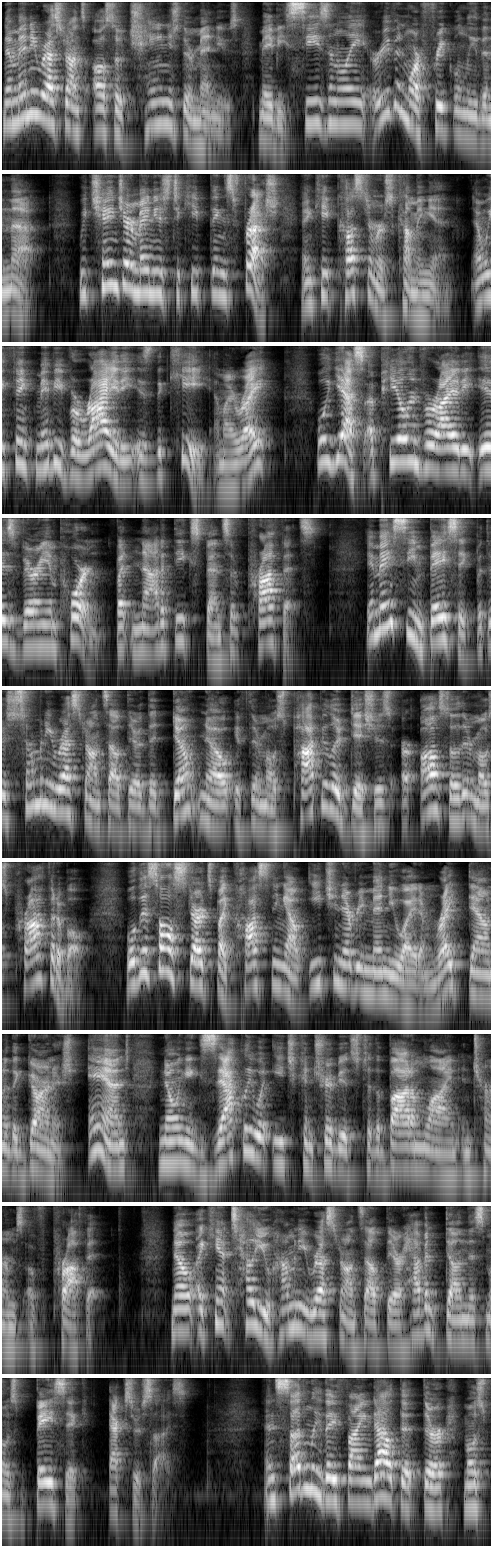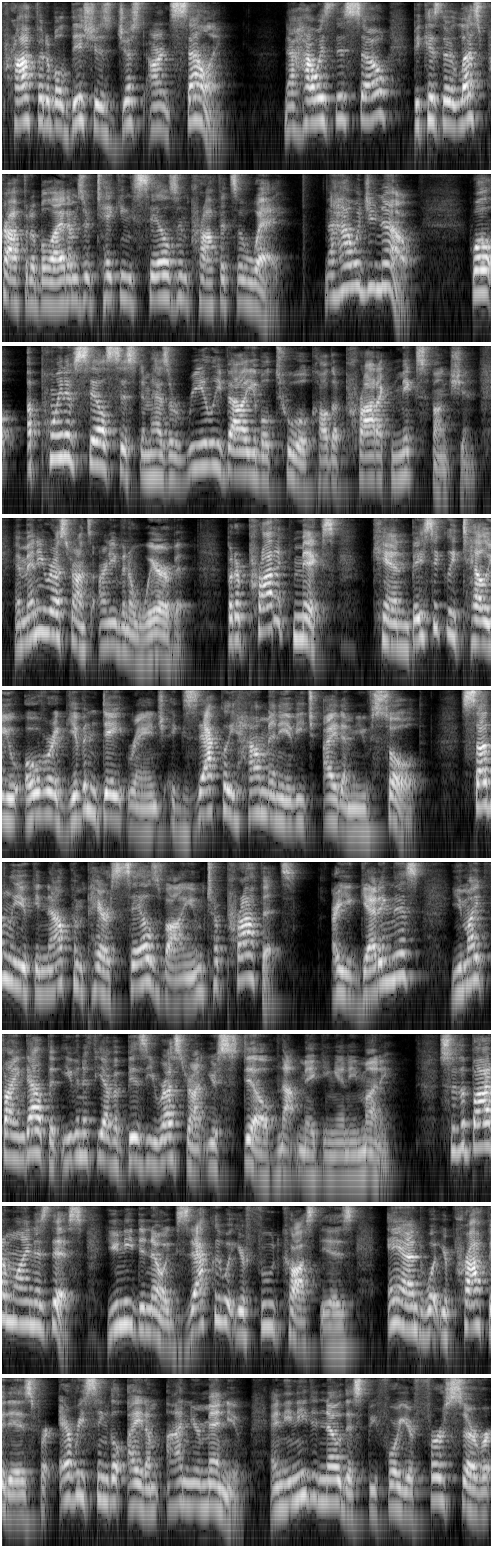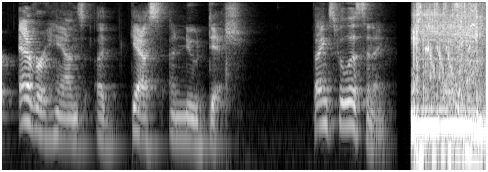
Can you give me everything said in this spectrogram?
Now, many restaurants also change their menus, maybe seasonally or even more frequently than that. We change our menus to keep things fresh and keep customers coming in. And we think maybe variety is the key, am I right? Well, yes, appeal and variety is very important, but not at the expense of profits. It may seem basic, but there's so many restaurants out there that don't know if their most popular dishes are also their most profitable. Well, this all starts by costing out each and every menu item right down to the garnish and knowing exactly what each contributes to the bottom line in terms of profit. Now, I can't tell you how many restaurants out there haven't done this most basic exercise. And suddenly they find out that their most profitable dishes just aren't selling. Now, how is this so? Because their less profitable items are taking sales and profits away. Now, how would you know? Well, a point of sale system has a really valuable tool called a product mix function, and many restaurants aren't even aware of it. But a product mix can basically tell you over a given date range exactly how many of each item you've sold. Suddenly, you can now compare sales volume to profits. Are you getting this? You might find out that even if you have a busy restaurant, you're still not making any money. So, the bottom line is this you need to know exactly what your food cost is and what your profit is for every single item on your menu. And you need to know this before your first server ever hands a guest a new dish. Thanks for listening.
